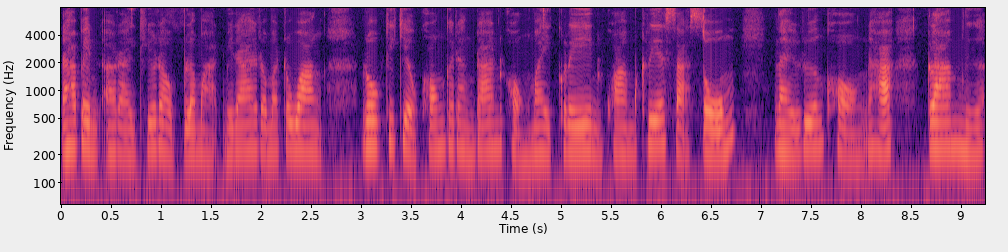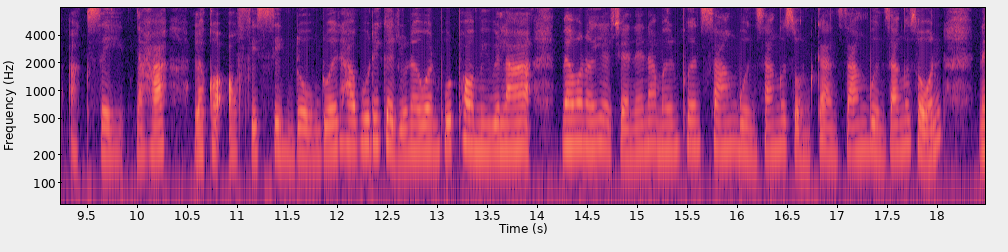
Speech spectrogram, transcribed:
นะคะเป็นอะไรที่เราประมาทไม่ได้ระมัดระวัง โรคที่เกี่ยวข้องกับทางด้านของไมเกรน ความเครียดสะสมในเรื่องของนะคะกล้ามเนื้ออักเสบนะคะแล้วก็ออฟฟิศซินโดมด้วยถ้าผู้ที่เกิดอยู่ในวันพุธพอมีเวลา แม่ว่าน้อยอยากจะแนะนำให้เพื่อนๆสร้างบุญสร้างกุศลการสร้างบุญสร้างกุศลใน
